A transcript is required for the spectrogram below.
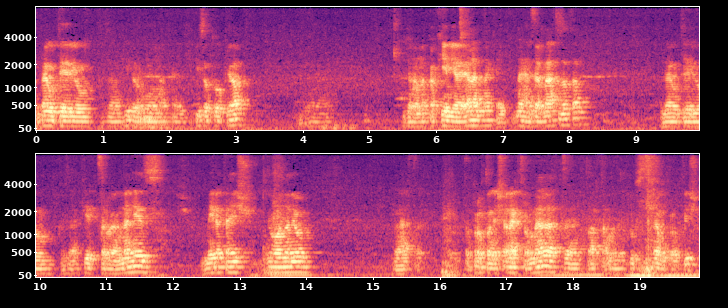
A deutérium az a hidrogénnak egy izotópja, ugyanannak a kémiai jelennek egy nehezebb változata. A deutérium közel kétszer olyan nehéz, mérete is jóval nagyobb, mert a proton és elektron mellett tartalmaz egy plusz neutront is.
